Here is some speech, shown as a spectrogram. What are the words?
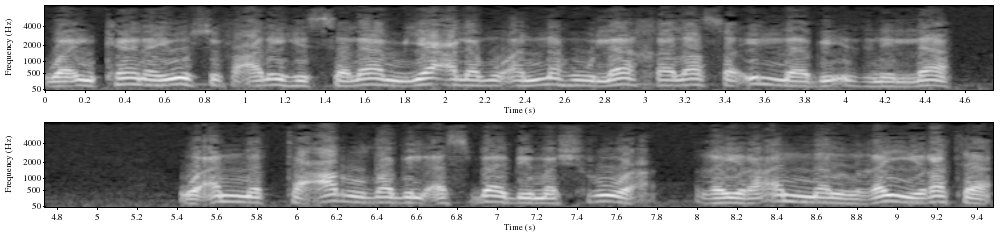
وإن كان يوسف عليه السلام يعلم أنه لا خلاص إلا بإذن الله وأن التعرض بالأسباب مشروع غير أن الغيرة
